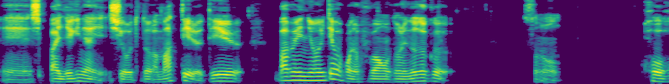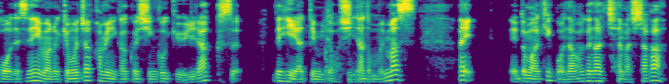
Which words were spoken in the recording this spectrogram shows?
えー、失敗できない仕事とか待っているっていう場面においては、この不安を取り除く、その、方法ですね。今の気持ちは紙に書く深呼吸、リラックス。ぜひやってみてほしいなと思います。はい。えっ、と、まあ結構長くなっちゃいましたが、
